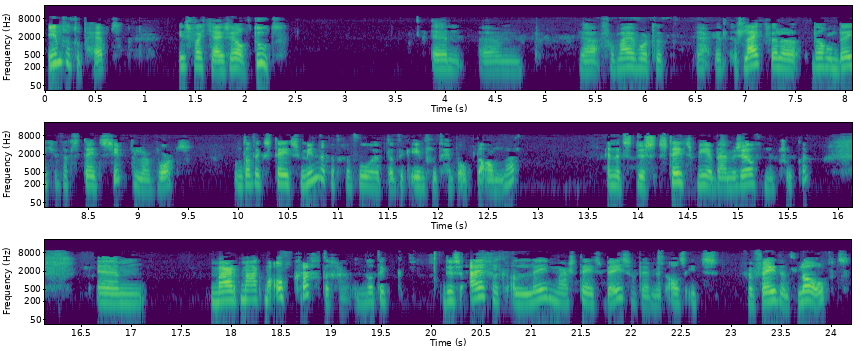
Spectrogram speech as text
invloed op hebt, is wat jij zelf doet. En um, ja, voor mij wordt het, ja, het, lijkt wel, wel een beetje of het steeds simpeler wordt. Omdat ik steeds minder het gevoel heb dat ik invloed heb op de ander. En het dus steeds meer bij mezelf moet zoeken. Um, maar het maakt me ook krachtiger, omdat ik dus eigenlijk alleen maar steeds bezig ben met als iets vervelend loopt,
